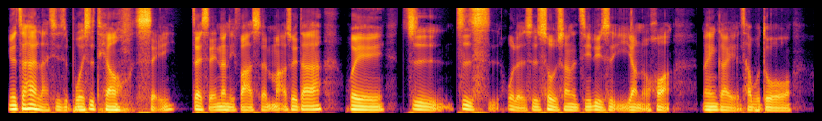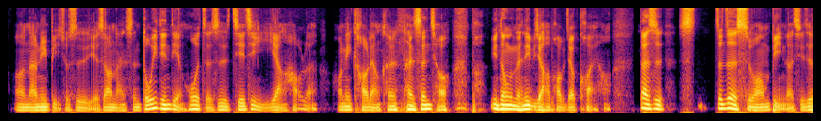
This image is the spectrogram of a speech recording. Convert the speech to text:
为灾害来其实不会是挑谁在谁那里发生嘛，所以大家会致致死或者是受伤的几率是一样的话，那应该也差不多，呃，男女比就是也是要男生多一点点，或者是接近一样好了。好，你考量可能男生脚跑运动能力比较好，跑比较快哈。但是死真正的死亡比呢，其实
